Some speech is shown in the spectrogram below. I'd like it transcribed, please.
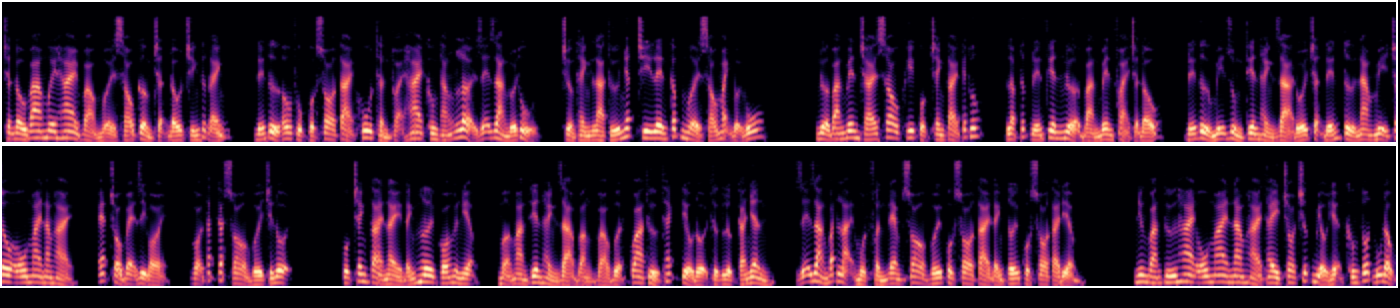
trận đầu ba mươi hai vào mười sáu cường trận đấu chính thức đánh, đến từ âu phục cuộc so tại khu thần thoại hai không thắng lợi dễ dàng đối thủ, trưởng thành là thứ nhất chi lên cấp mười sáu mạnh đội ngũ nửa bàn bên trái sau khi cuộc tranh tài kết thúc, lập tức đến phiên nửa bàn bên phải trận đấu, đến từ mỹ dùng thiên hành giả đối trận đến từ nam mỹ châu âu mai nam hải ép trò bẹ gì bòi, gọi tắt cắt so với chiến đội. Cuộc tranh tài này đánh hơi có huyền niệm, mở màn thiên hành giả bằng vào vượt qua thử thách tiểu đội thực lực cá nhân, dễ dàng bắt lại một phần đem so với cuộc so tài đánh tới cuộc so tài điểm. Nhưng ván thứ hai ô mai nam hải thay cho trước biểu hiện không tốt ngũ độc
